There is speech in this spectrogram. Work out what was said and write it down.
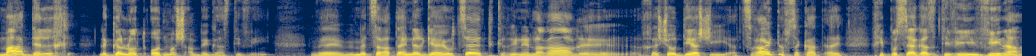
מה הדרך לגלות עוד משאבי גז טבעי? ובאמת שרת האנרגיה היוצאת, קארין אלהרר, אחרי שהודיעה שהיא עצרה את הפסקת חיפושי הגז הטבעי, הבינה אה,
